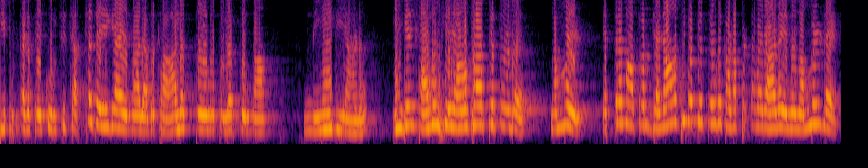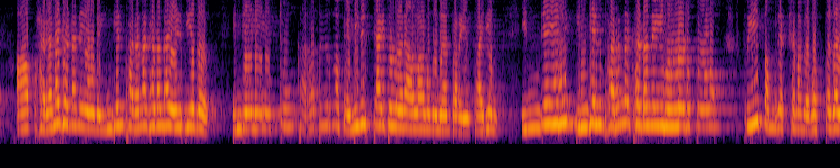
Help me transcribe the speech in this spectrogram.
ഈ പുസ്തകത്തെ കുറിച്ച് ചർച്ച ചെയ്യുക എന്നാൽ അത് കാലത്തോട് പുലർത്തുന്ന നീതിയാണ്. ഇന്ത്യൻ സാമൂഹ്യ യാഥാർത്ഥ്യത്തോട് നമ്മൾ എത്രമാത്രം ജനാധിപത്യത്തോട് കടപ്പെട്ടവരാണ് എന്ന് നമ്മളുടെ ആ ഭരണഘടനയോട് ഇന്ത്യൻ ഭരണഘടന എഴുതിയത് ഇന്ത്യയിലെ ഏറ്റവും കറതീർന്ന ഫെമിനിസ്റ്റ് ആയിട്ടുള്ള ഒരാളാണെന്ന് ഞാൻ പറയും. കാര്യം ഇന്ത്യയിൽ ഇന്ത്യൻ ഭരണഘടനയിൽ ഉള്ളിടത്തോളം സ്ത്രീ സംരക്ഷണ വ്യവസ്ഥകൾ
